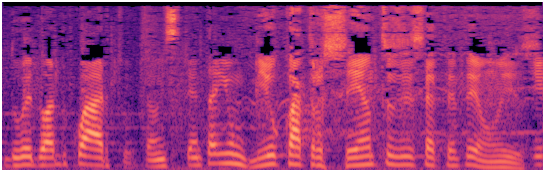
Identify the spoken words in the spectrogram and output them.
do Eduardo IV, então em 71. 1471, isso.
